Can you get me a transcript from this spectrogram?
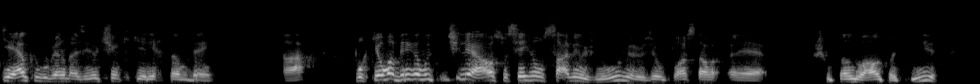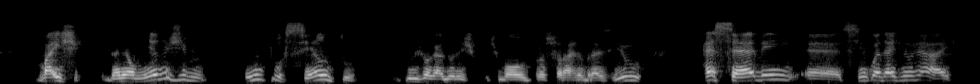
Que é o que o governo brasileiro tinha que querer também, tá? Porque é uma briga muito desleal. Se vocês não sabem os números, eu posso estar é, chutando alto aqui, mas Daniel, menos de 1% dos jogadores de futebol profissionais no Brasil recebem é, 5 a 10 mil reais.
